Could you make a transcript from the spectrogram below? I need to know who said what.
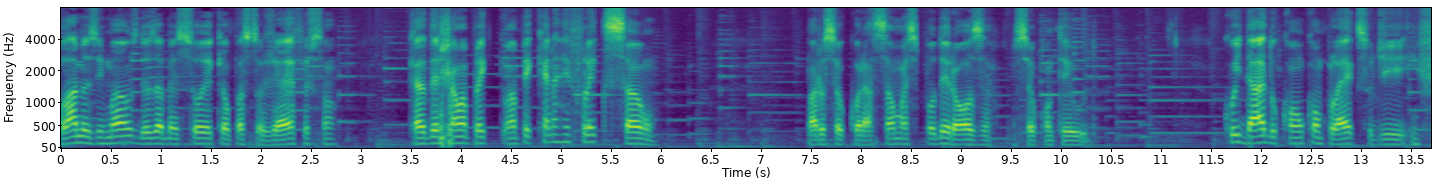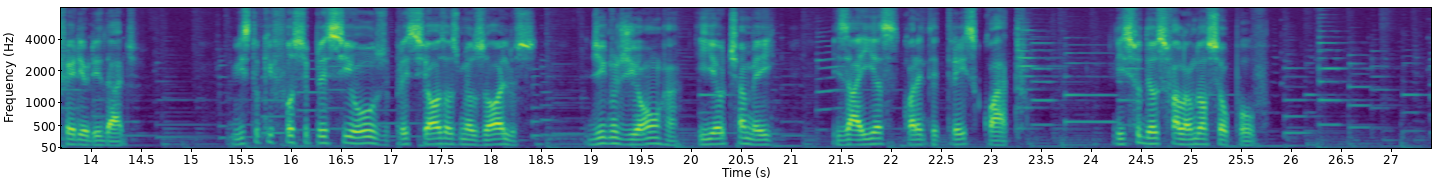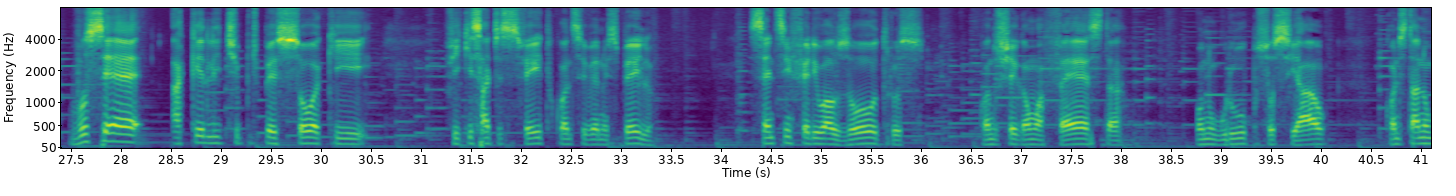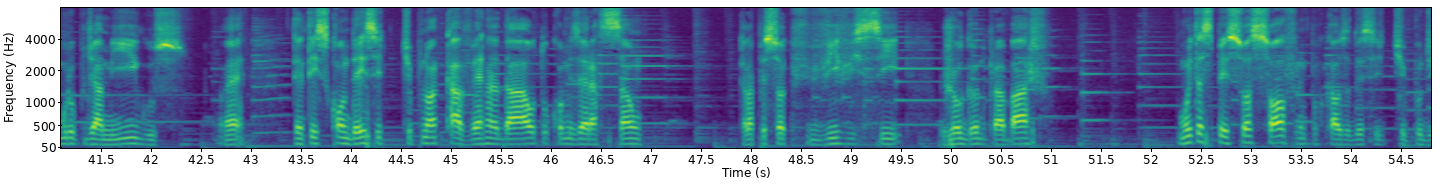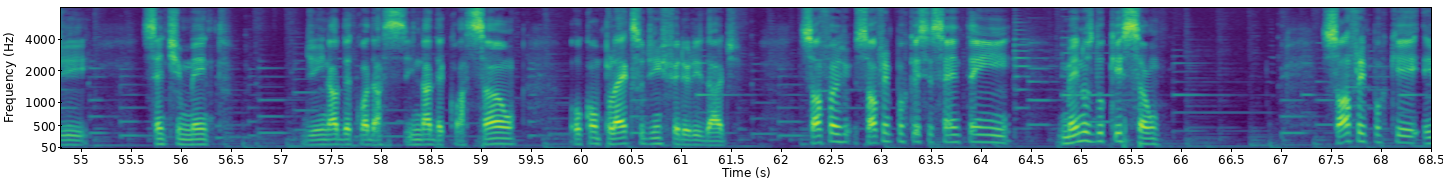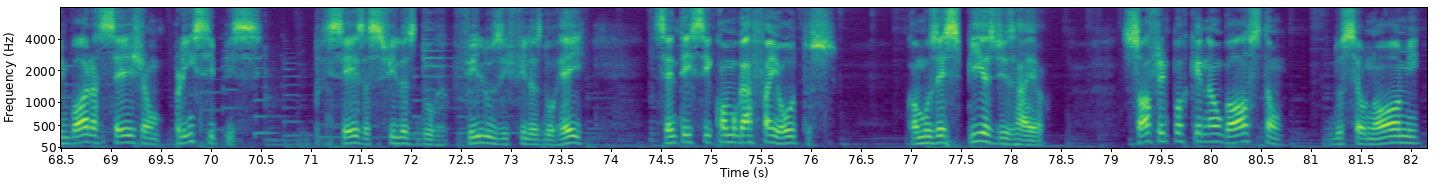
Speaker 1: Olá, meus irmãos, Deus abençoe. Aqui é o Pastor Jefferson. Quero deixar uma, uma pequena reflexão para o seu coração mais poderosa no seu conteúdo. Cuidado com o complexo de inferioridade. Visto que foste precioso, preciosa aos meus olhos, digno de honra, e eu te amei. Isaías 43, 4. Isso Deus falando ao seu povo. Você é aquele tipo de pessoa que fique satisfeito quando se vê no espelho? Sente-se inferior aos outros quando chega a uma festa ou no grupo social, quando está num grupo de amigos, né? tenta esconder-se tipo numa caverna da autocomiseração, aquela pessoa que vive se jogando para baixo. Muitas pessoas sofrem por causa desse tipo de sentimento de inadequação ou complexo de inferioridade. Sofrem, sofrem porque se sentem menos do que são. Sofrem porque, embora sejam príncipes, princesas, filhas do, filhos e filhas do rei, sentem-se como gafanhotos, como os espias de Israel. Sofrem porque não gostam do seu nome,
